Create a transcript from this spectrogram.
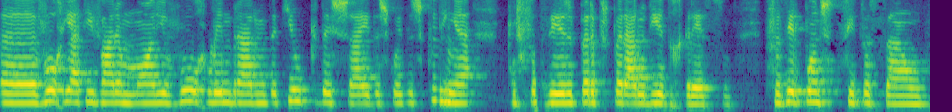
uh, vou reativar a memória, vou relembrar-me daquilo que deixei, das coisas que tinha por fazer para preparar o dia de regresso, fazer pontos de situação,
